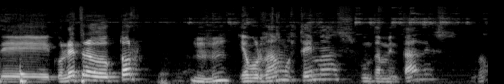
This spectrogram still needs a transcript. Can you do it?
de, con letra de doctor, y abordamos temas fundamentales, ¿no?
